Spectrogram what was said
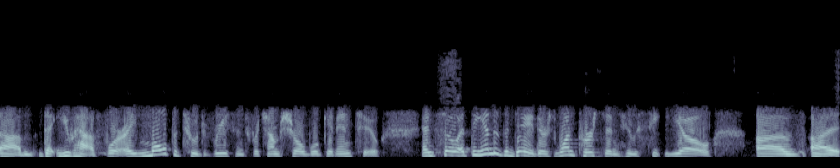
um, that you have for a multitude of reasons, which I'm sure we'll get into. And so at the end of the day, there's one person who's CEO of uh,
